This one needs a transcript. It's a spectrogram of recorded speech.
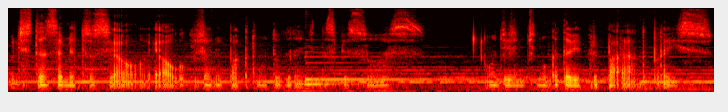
O distanciamento social é algo que gera um impacto muito grande nas pessoas, onde a gente nunca esteve preparado para isso.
